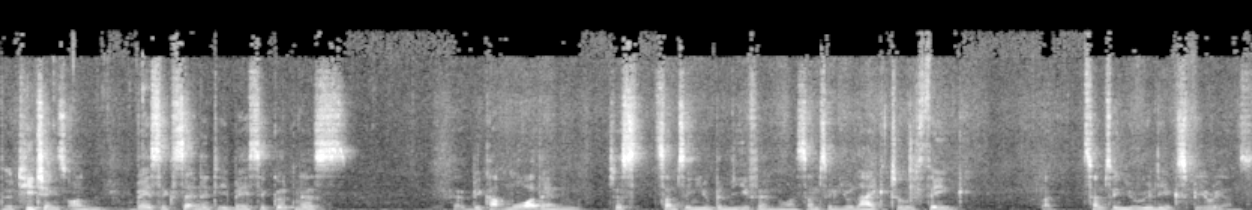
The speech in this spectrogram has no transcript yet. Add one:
the teachings on basic sanity, basic goodness, uh, become more than just something you believe in or something you like to think, but something you really experience.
